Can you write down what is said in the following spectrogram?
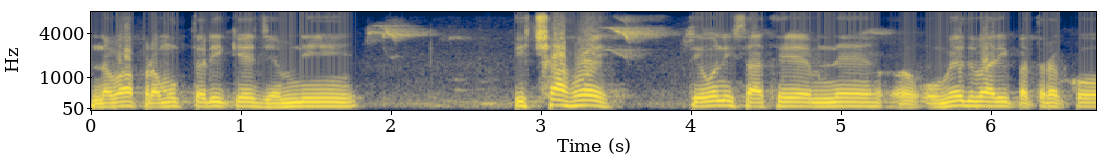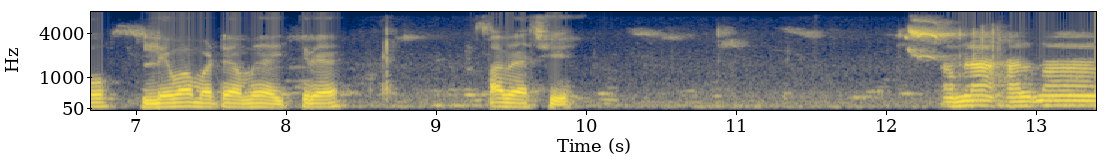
નવા પ્રમુખ તરીકે જેમની ઈચ્છા હોય તેઓની સાથે એમને ઉમેદવારી પત્રકો લેવા માટે અમે અત્યારે આવ્યા છીએ. હમણાં હાલમાં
